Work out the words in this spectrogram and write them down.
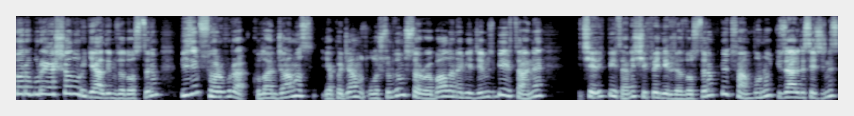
Sonra buraya aşağı doğru geldiğimizde dostlarım bizim server'a kullanacağımız, yapacağımız, oluşturduğumuz server'a bağlanabileceğimiz bir tane içerik, bir tane şifre gireceğiz dostlarım. Lütfen bunu güzel de seçiniz.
